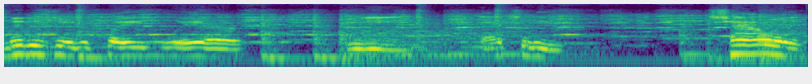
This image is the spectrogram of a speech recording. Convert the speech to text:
ministry is a place where we actually challenge,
